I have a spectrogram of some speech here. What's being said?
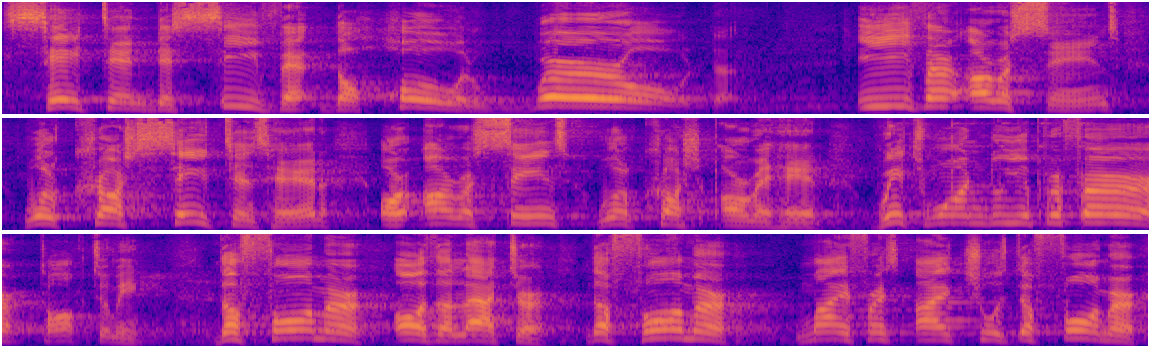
Satan deceiveth the whole world. Either our sins will crush Satan's head or our sins will crush our head. Which one do you prefer? Talk to me. The former or the latter? The former my friends, I choose the former,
